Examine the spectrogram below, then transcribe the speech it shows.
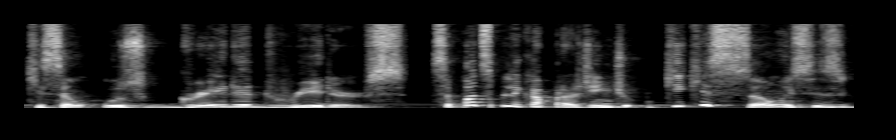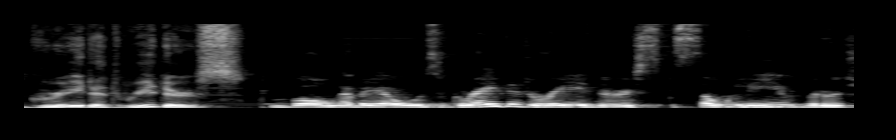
que são os graded readers. Você pode explicar pra gente o que, que são esses graded readers? Bom, Gabriel, os graded readers são livros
